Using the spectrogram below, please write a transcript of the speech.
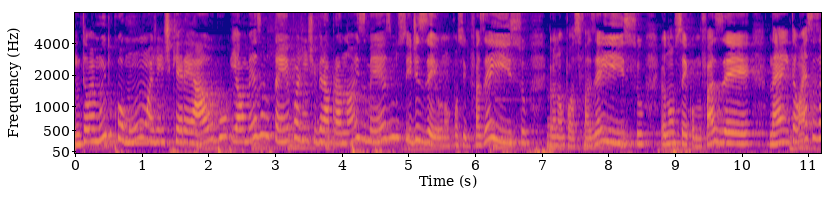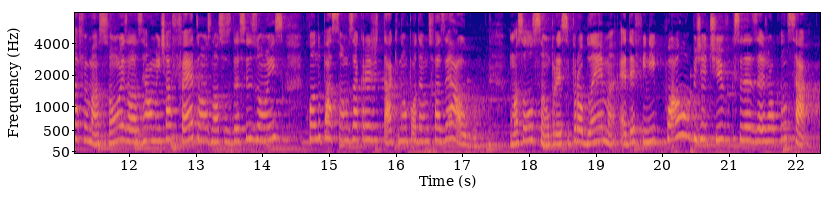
Então é muito comum a gente querer algo e ao mesmo tempo a gente virar para nós mesmos e dizer: eu não consigo fazer isso, eu não posso fazer isso, eu não sei como fazer, né? Então essas afirmações, elas realmente afetam as nossas decisões quando passamos a acreditar que não podemos fazer algo. Uma solução para esse problema é definir qual o objetivo que se deseja alcançar.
